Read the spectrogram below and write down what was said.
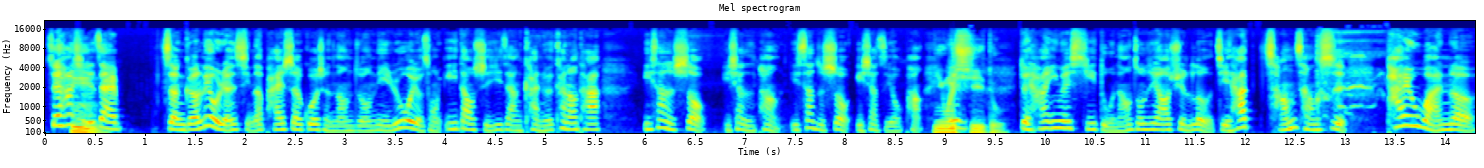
所以他其实，嗯在整个六人行的拍摄过程当中，你如果有从一到十一这样看，你会看到他一下子瘦，一下子胖，一下子瘦，一下子又胖，因为吸毒，对他因为吸毒，然后中间要去乐界，他常常是拍完了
